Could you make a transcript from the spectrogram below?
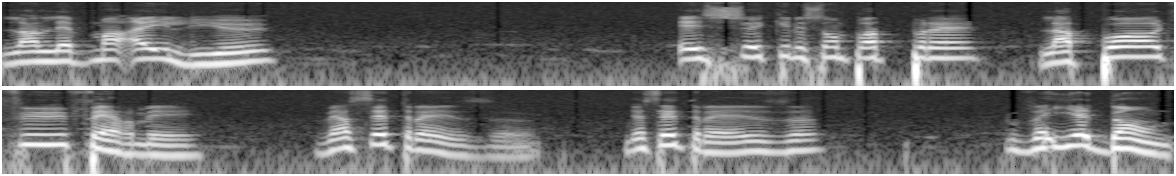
L'enlèvement a eu lieu et ceux qui ne sont pas prêts, la porte fut fermée. Verset 13. Verset 13. Veillez donc,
